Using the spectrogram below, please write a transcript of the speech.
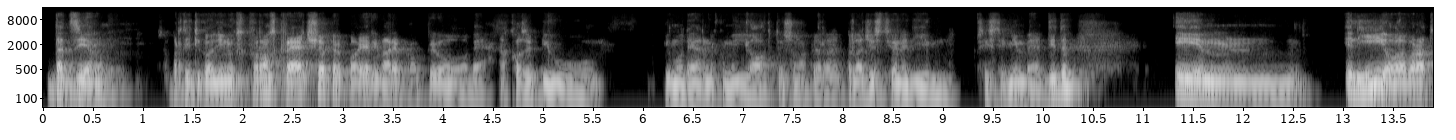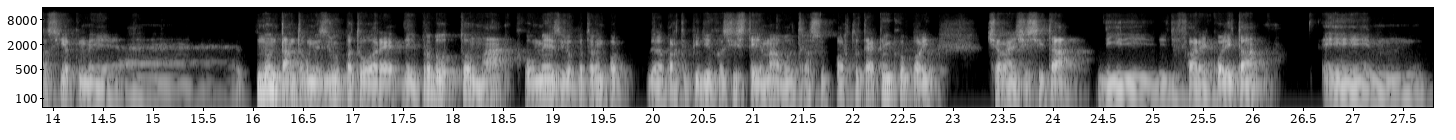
da zero. Siamo partiti con Linux from scratch per poi arrivare proprio vabbè, a cose più, più moderne come Yocto, insomma, per, per la gestione di sistemi embedded. E, ehm, e lì ho lavorato sia come, eh, non tanto come sviluppatore del prodotto, ma come sviluppatore un po' della parte più di ecosistema, oltre al supporto tecnico. Poi c'era necessità di, di, di fare qualità e ehm,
